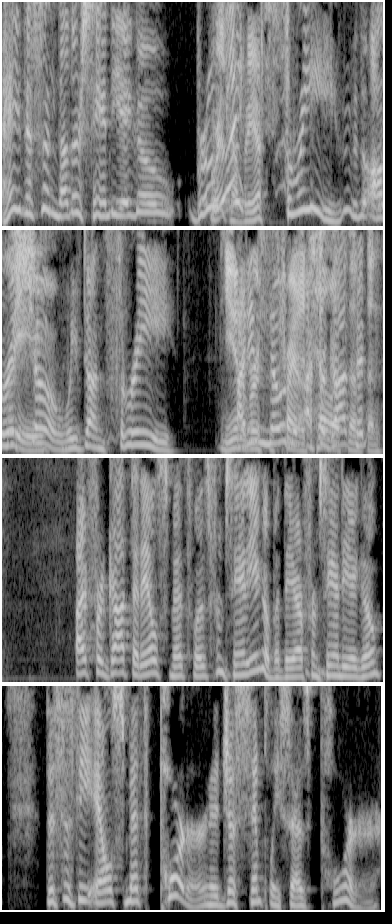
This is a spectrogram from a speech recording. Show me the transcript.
Hey, this is another San Diego brewing Really? company. That's three on the Three? show. We've done three. The universe is know trying that- to tell us forgot that- something. I forgot that AleSmith was from San Diego, but they are from San Diego. This is the AleSmith Porter, and it just simply says Porter.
